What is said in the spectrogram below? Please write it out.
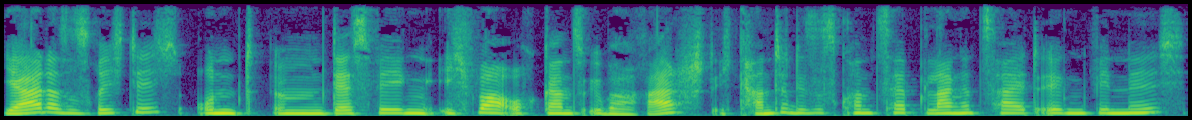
Ja, das ist richtig. Und ähm, deswegen, ich war auch ganz überrascht. Ich kannte dieses Konzept lange Zeit irgendwie nicht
